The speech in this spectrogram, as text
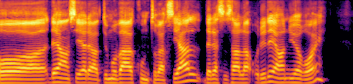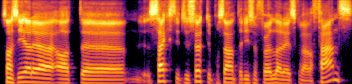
Og det han sier, er at du må være kontroversiell. Det er det som selger, og det er det han gjør òg. Så han sier det at uh, 60-70% av de som følger deg, skal være fans.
